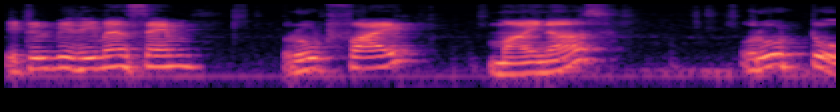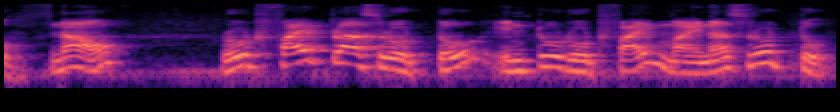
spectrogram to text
it will be remain same root 5 minus root 2. Now root 5 plus root 2 into root 5 minus root 2.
